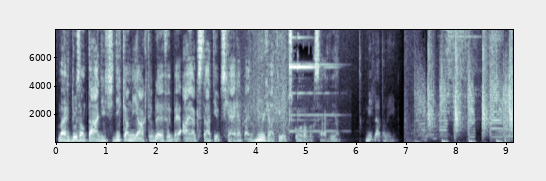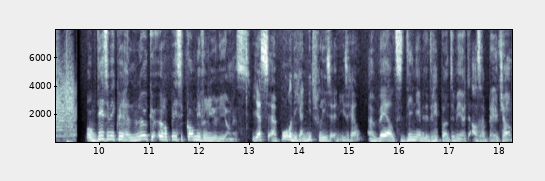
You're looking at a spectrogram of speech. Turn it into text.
Maar Dusan Tadic, die kan niet achterblijven. Bij Ajax staat hij op scherp en nu gaat hij ook scoren voor Servië. Niet laten liggen. Ook deze week weer een leuke Europese combi voor jullie, jongens. Yes, uh, Polen die gaan niet verliezen in Israël. En Wales die nemen de drie punten mee uit Azerbeidzjan.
